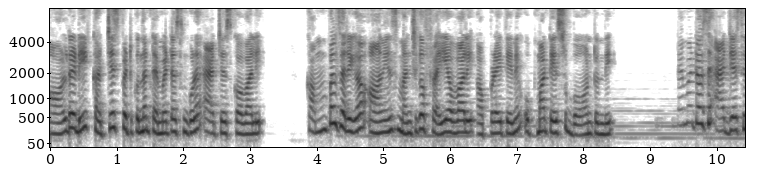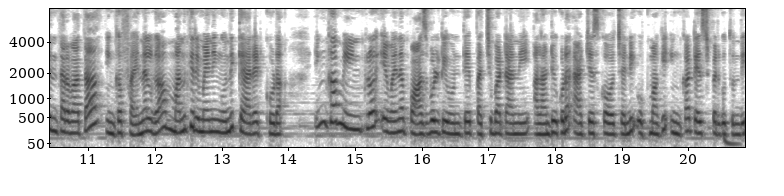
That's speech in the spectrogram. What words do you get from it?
ఆల్రెడీ కట్ చేసి పెట్టుకున్న టమాటోస్ని కూడా యాడ్ చేసుకోవాలి. కంపల్సరీగా ఆనియన్స్ మంచిగా ఫ్రై అవ్వాలి. అప్పుడైతేనే ఉప్మా టేస్ట్ బాగుంటుంది. టొమాటోస్ యాడ్ చేసిన తర్వాత ఇంకా ఫైనల్గా మనకి రిమైనింగ్ ఉంది క్యారెట్ కూడా. ఇంకా మీ ఇంట్లో ఏమైనా పాసిబిలిటీ ఉంటే పచ్చి బఠానీ అలాంటివి కూడా యాడ్ చేసుకోవచ్చండి. ఉప్మాకి ఇంకా టేస్ట్ పెరుగుతుంది.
